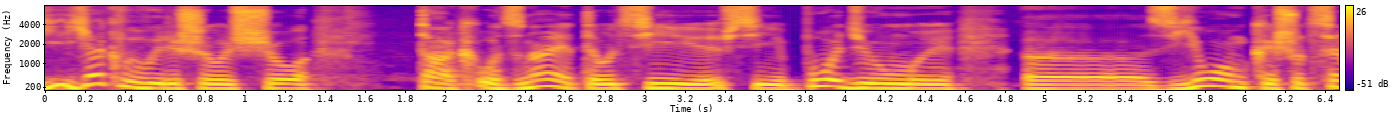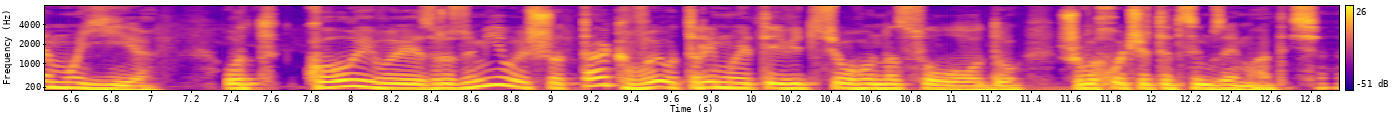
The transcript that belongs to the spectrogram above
Як ви вирішили, що так, от знаєте, оці всі подіуми, е, зйомки, що це моє? От коли ви зрозуміли, що так, ви отримуєте від цього насолоду, що ви хочете цим займатися?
